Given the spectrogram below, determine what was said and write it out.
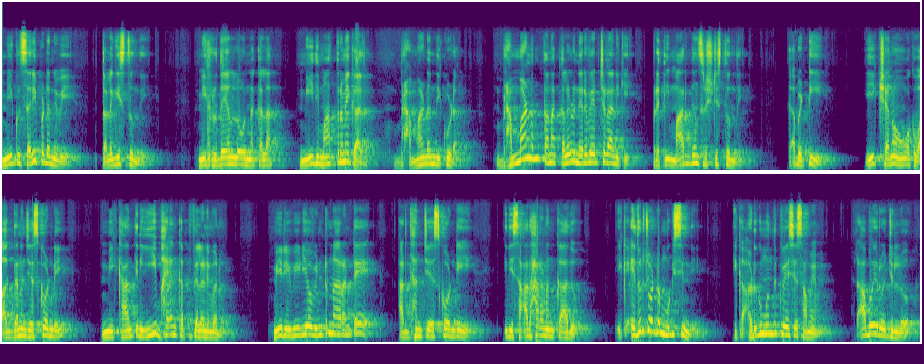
మీకు సరిపడనివి తొలగిస్తుంది. మీ హృదయంలో ఉన్న కళ మీది మాత్రమే కాదు బ్రహ్మాండంది కూడా. బ్రహ్మాండం తన కళలు నెరవేర్చడానికి ప్రతి మార్గం సృష్టిస్తుంది. కాబట్టి ఈ క్షణం ఒక వాగ్దానం చేసుకోండి మీ కాంతిని ఈ భయం కప్పివెళ్ళనివ్వను మీరు ఈ వీడియో వింటున్నారంటే అర్థం చేసుకోండి. ఇది సాధారణం కాదు. ఇక ఎదురు చూడటం ముగిసింది. ఇక అడుగు ముందుకు వేసే సమయం. రాబోయే రోజుల్లో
